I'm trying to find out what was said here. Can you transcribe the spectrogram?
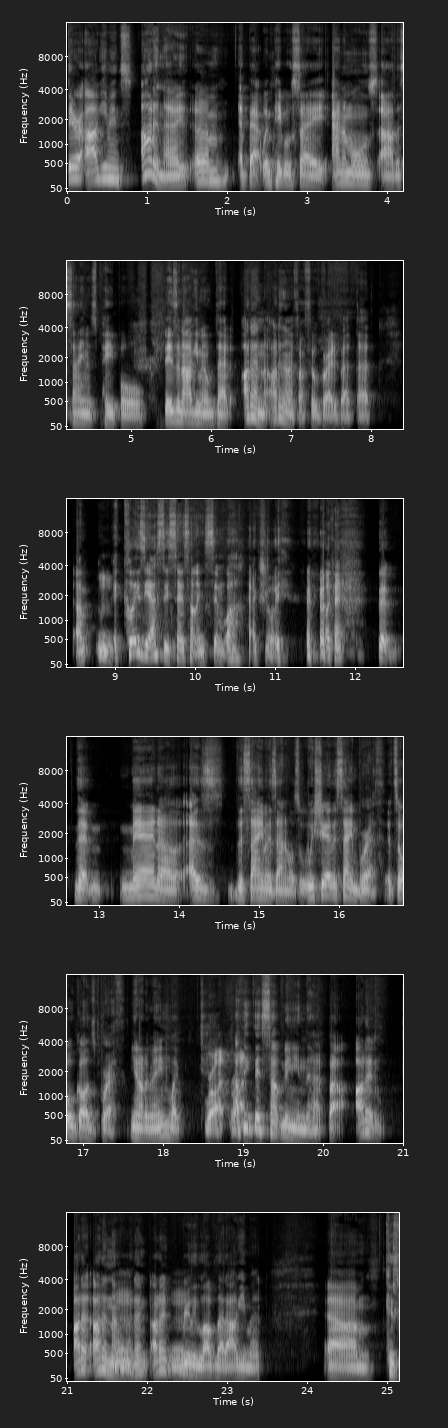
there are arguments, I don't know, um, about when people say animals are the same as people. There's an argument with that. I don't know, I don't know if I feel great about that. Um, Mm. Ecclesiastes says something similar, actually. Okay. that that man are as the same as animals. We share the same breath. It's all God's breath. You know what I mean? Like Right. Right. I think there's something in that, but I don't. I don't. I don't know. I Mm. don't. I don't Mm. really love that argument because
